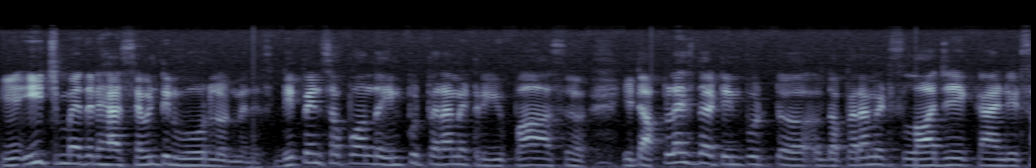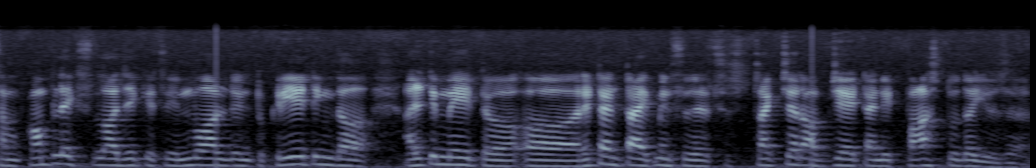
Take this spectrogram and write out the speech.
each method has 17 overload methods. Depends upon the input parameter you pass. Uh, it applies that input uh, the parameters logic and it's some complex logic is involved into creating the ultimate uh, uh, return type means the structure object and it passed to the user.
